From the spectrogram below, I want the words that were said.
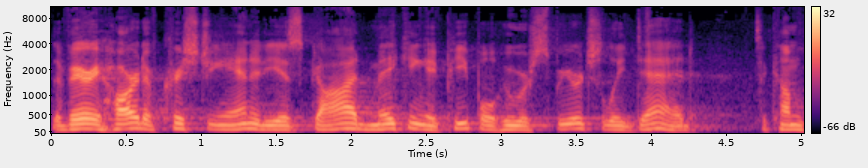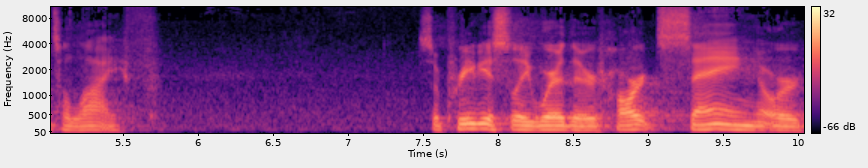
The very heart of Christianity is God making a people who were spiritually dead to come to life. So, previously, where their hearts sang or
